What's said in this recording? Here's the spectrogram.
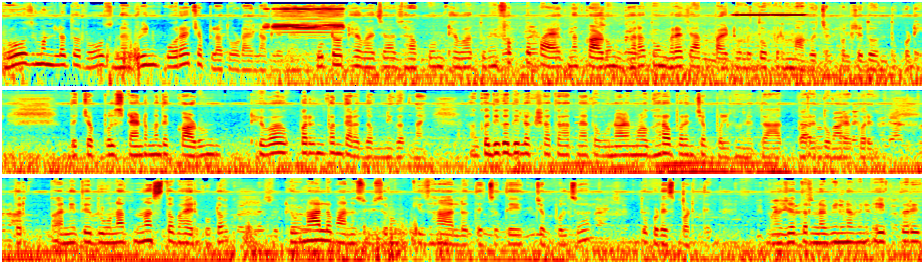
रोज म्हटलं तर रोज नवीन कोऱ्या चपला तोडायला लागलेल्या आहेत. कुठं ठेवायचा? झाकून ठेवा. तुम्ही फक्त पायातनं काढून घरात उंबऱ्याच्या आत पाय ठेवलं तोपर्यंत मागं चप्पलचे दोन तुकडे. ते चप्पल स्टँडमध्ये काढून ठेवापर्यंत पण त्याला दम निघत नाही. आणि कधी कधी लक्षात राहत नाही आता उन्हाळ्यामुळं घरापर्यंत चप्पल घेऊन येतं आतपर्यंत उंबऱ्यापर्यंत तर आणि ते दोनात नसतं बाहेर कुठं. ठेवून आलं माणूस विसरून की झालं त्याचं ते चप्पलचं तुकडेच पडतात. म्हणजे तर नवीन नवीन एक तर एक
